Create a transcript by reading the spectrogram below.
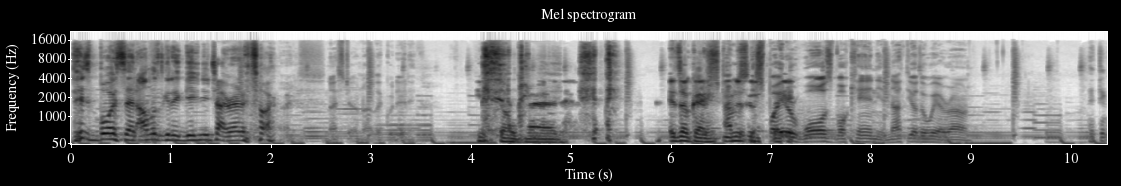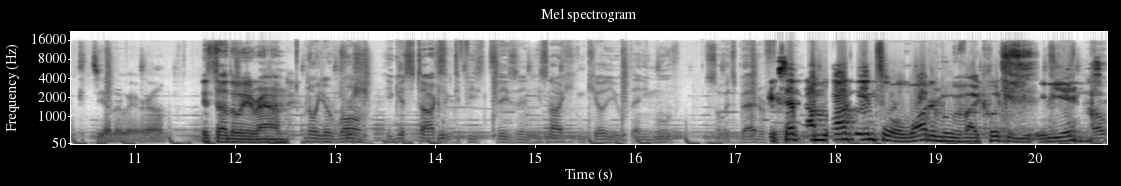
This boy said I was gonna give you Tyranitar. Nice. Nice job not liquidating. He's so bad. It's okay. I'm just the gonna spider spider. walls Volcanion, not the other way around. I think it's the other way around. It's the other way around. No, you're wrong. He gets toxic if he stays in. He's not like he can kill you with any move, so it's better for Except him. I'm logged into a water move if I click it, you idiot. Oh,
